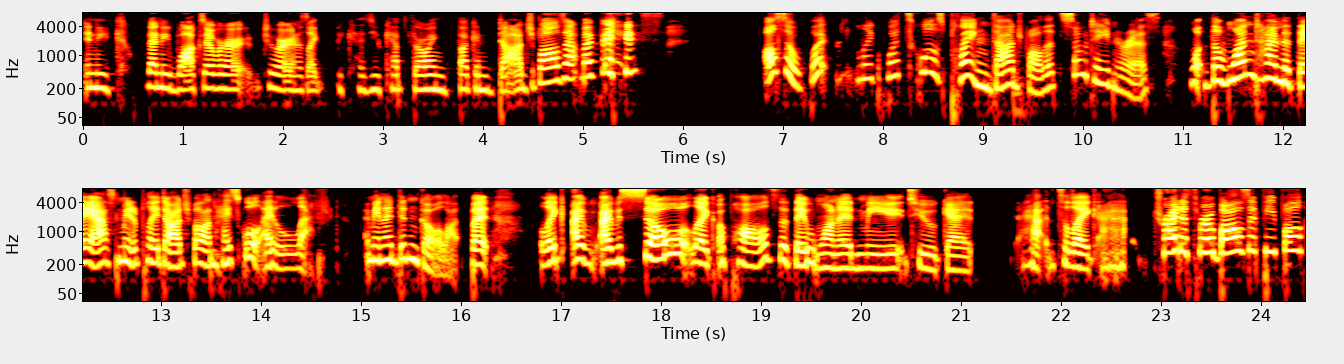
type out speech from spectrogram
And he then he walks over to her and is like, "Because you kept throwing fucking dodgeballs at my face." Also, what like what school is playing dodgeball? That's so dangerous. What the one time that they asked me to play dodgeball in high school, I left. I mean, I didn't go a lot, but like I I was so like appalled that they wanted me to get ha- to like ha- try to throw balls at people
